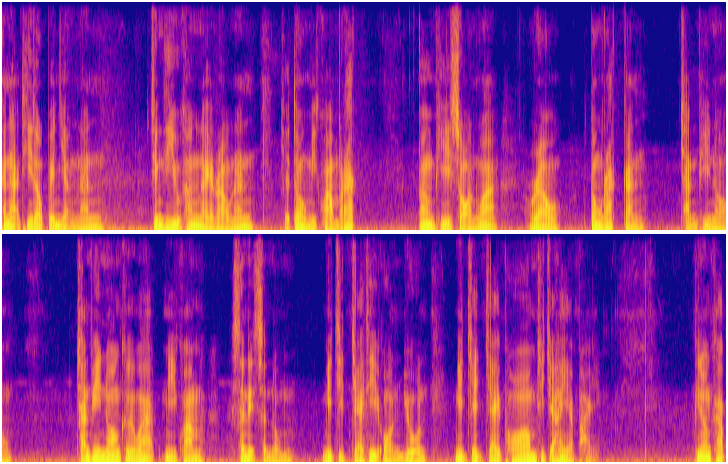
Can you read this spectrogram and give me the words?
ขณะที่เราเป็นอย่างนั้น สิ่งที่อยู่ข้างในเรานั้น จะต้องมีความรักพระพีสอนว่าเราต้องรักกัน ฉันพี่น้อง ฉันพี่น้องคือว่ามีความสนิทสนม มีจิตใจที่อ่อนโยน มีจิตใจพร้อมที่จะให้อภัย พี่น้องครับ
